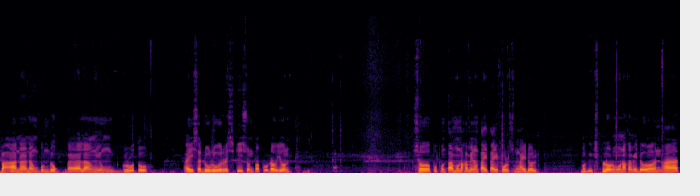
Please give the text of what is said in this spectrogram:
Paana ng bundok. Kaya lang yung gruto ay sa Dolores Quezon pa po daw yun. So, pupunta muna kami ng Taytay Falls mga idol. Mag-explore muna kami doon at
